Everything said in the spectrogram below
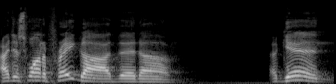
I just want to pray, God, that, uh, again,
